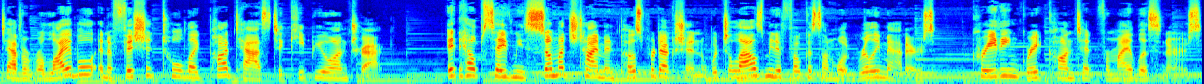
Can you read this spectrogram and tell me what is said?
to have a reliable and efficient tool like Podtask to keep you on track. It helps save me so much time in post production, which allows me to focus on what really matters creating great content for my listeners.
